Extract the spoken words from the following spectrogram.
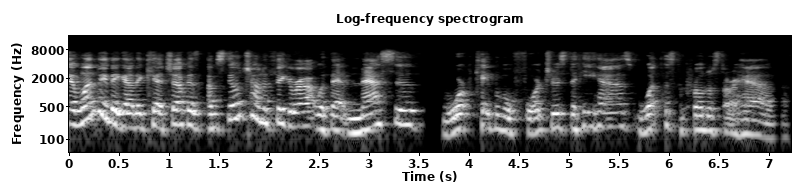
And one thing they got to catch up is I'm still trying to figure out with that massive warp capable fortress that he has, what does the protostar have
